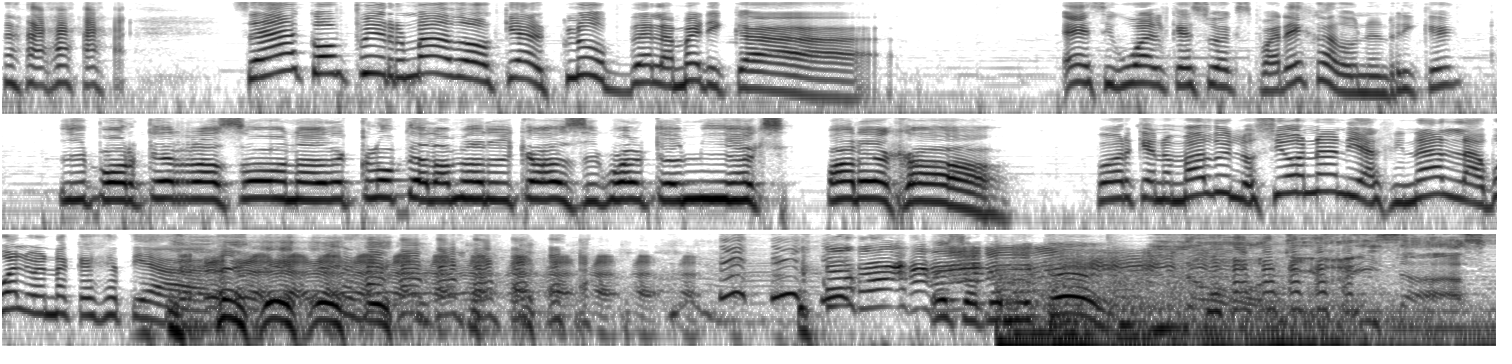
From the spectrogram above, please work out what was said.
Se ha confirmado que el Club del América es igual que su expareja, don Enrique. ¿Y por qué razón el Club de la América es igual que mi ex pareja? Porque nomás lo ilusionan y al final la vuelven a cajetear. Eso que ni qué. Risas.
